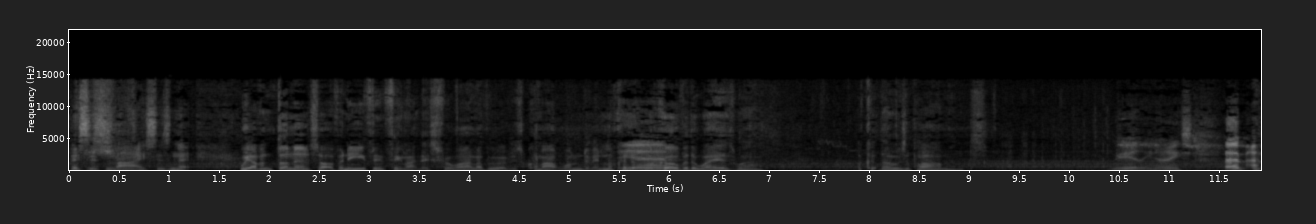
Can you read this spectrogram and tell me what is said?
This is nice, isn't it? We haven't done a sort of an evening thing like this for a while, have we? We've just come out wandering. Look at look over the way as well. Look at those apartments. Really nice. Um, I-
